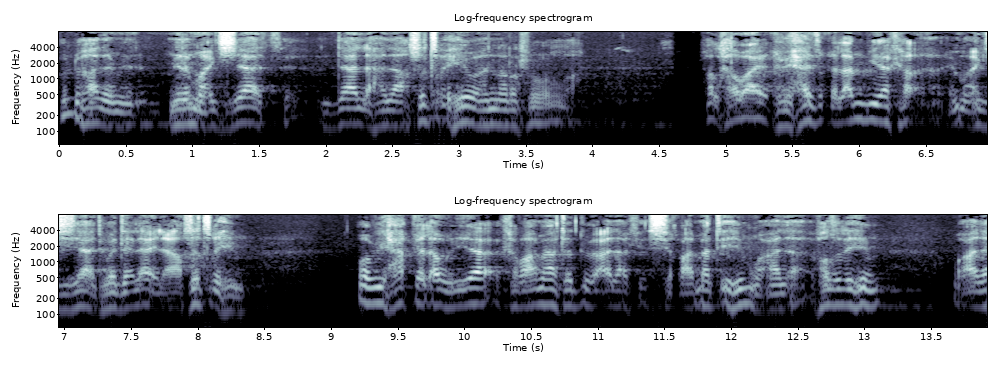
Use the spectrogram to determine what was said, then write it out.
كل هذا من المعجزات الدالة على صدقه وأن رسول الله. فالخوارق في حق الأنبياء معجزات ودلائل على صدقهم. وفي حق الأولياء كرامات تدل على استقامتهم وعلى فضلهم وعلى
